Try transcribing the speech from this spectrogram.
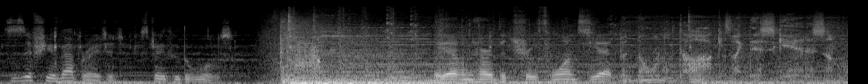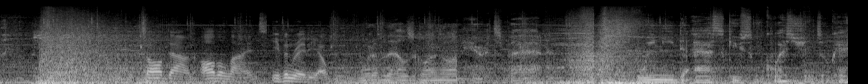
It's as if she evaporated straight through the walls. We haven't heard the truth once yet, but no one will talk. It's like they're scared of something. It's all down, all the lines, even radio. Whatever the hell's going on here, it's bad. We need to ask you some questions, okay?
